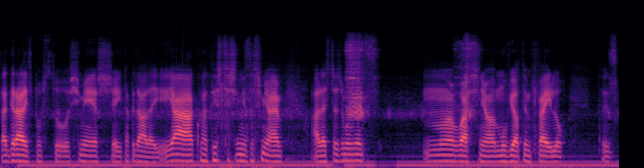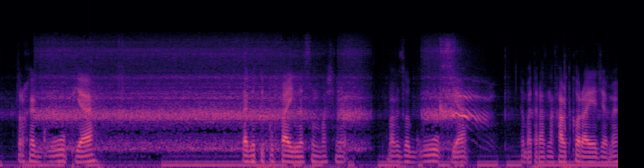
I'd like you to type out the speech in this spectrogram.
Ta gra jest po prostu, śmiejesz się i tak dalej. Ja akurat jeszcze się nie zaśmiałem, ale szczerze mówiąc, no właśnie, mówię o tym failu. To jest trochę głupie. Tego typu faile są właśnie bardzo głupie. Chyba teraz na hardcora jedziemy.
